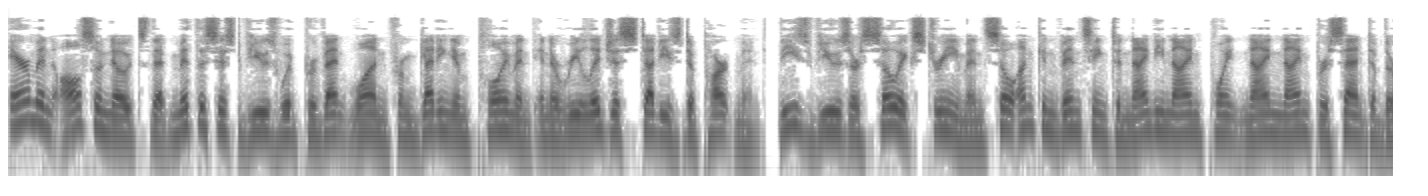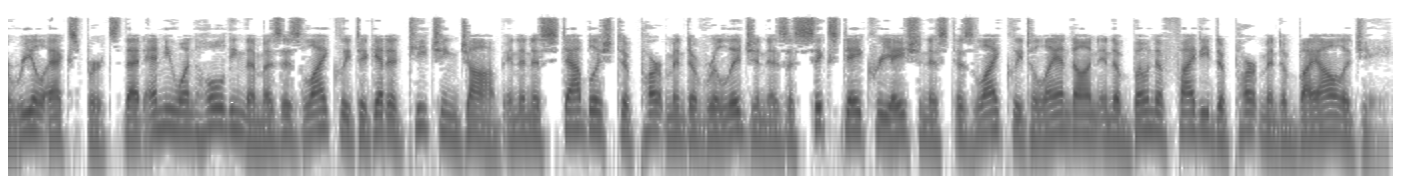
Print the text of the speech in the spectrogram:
Ehrman also notes that mythicist views would prevent one from getting employment in a religious studies department. These views are so extreme and so unconvincing to 99.99% of the real experts that anyone holding them is as likely to get a teaching job in an established department of religion as a six day creationist is likely to land on in a bona fide department of biology.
